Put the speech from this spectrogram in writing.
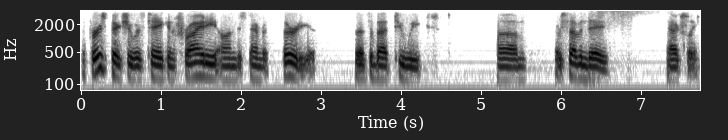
The first picture was taken Friday on December 30th. So that's about two weeks, um, or seven days, actually,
